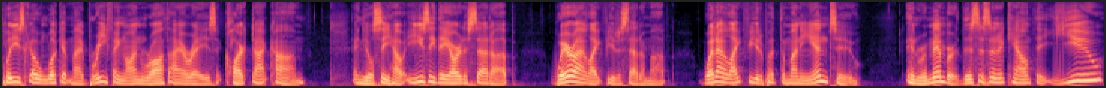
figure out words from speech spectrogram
please go look at my briefing on Roth IRAs at clark.com and you'll see how easy they are to set up, where I like for you to set them up, what I like for you to put the money into. And remember, this is an account that you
